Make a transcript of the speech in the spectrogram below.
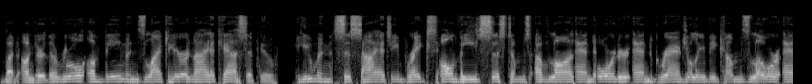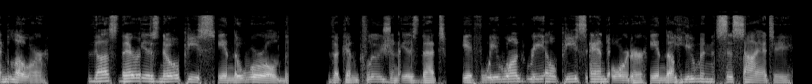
but under the rule of demons like Hiranyakasipu, human society breaks all these systems of law and order and gradually becomes lower and lower. Thus, there is no peace in the world. The conclusion is that, if we want real peace and order in the human society,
